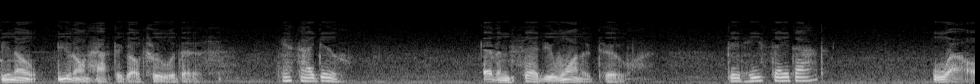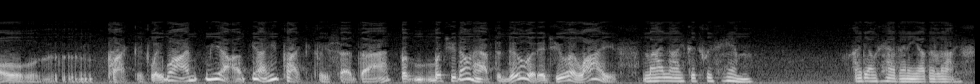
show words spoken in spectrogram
you know, you don't have to go through with this. Yes, I do. Evan said you wanted to. Did he say that? Well, practically. Well, I'm, yeah, yeah, he practically said that. But, but you don't have to do it. It's your life. My life is with him. I don't have any other life.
